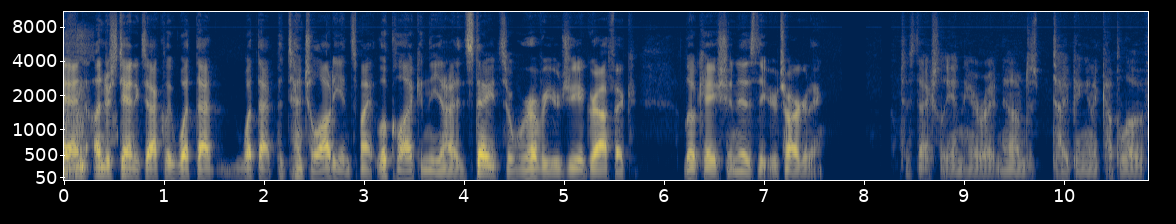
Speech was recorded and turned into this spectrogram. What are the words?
and understand exactly what that what that potential audience might look like in the United States or wherever your geographic location is that you're targeting. Just actually in here right now. I'm just typing in a couple of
